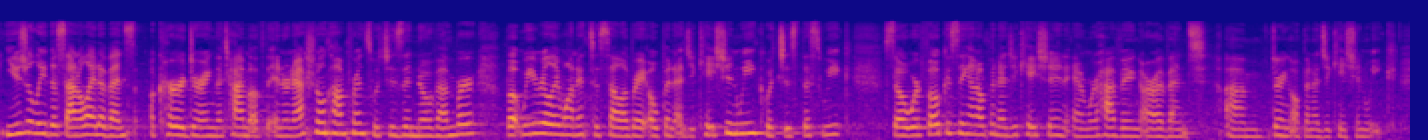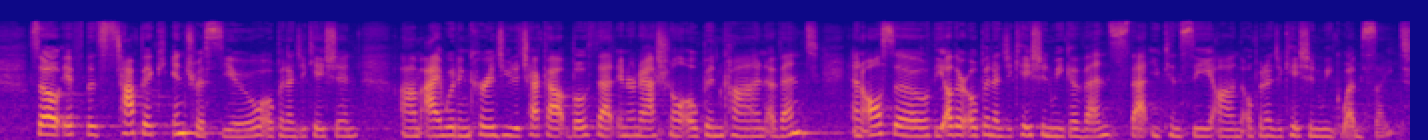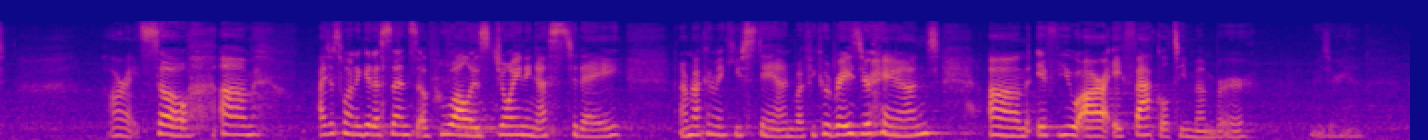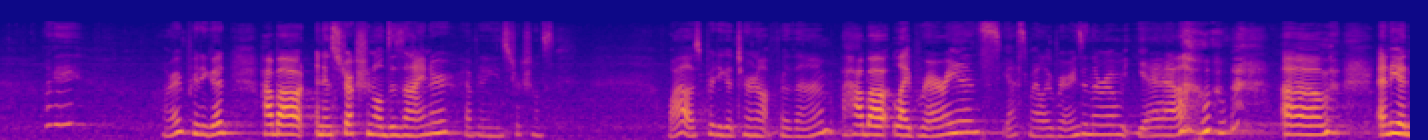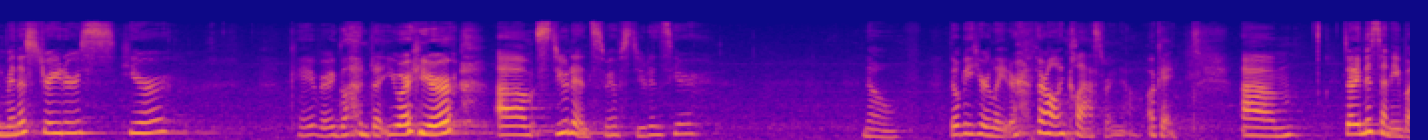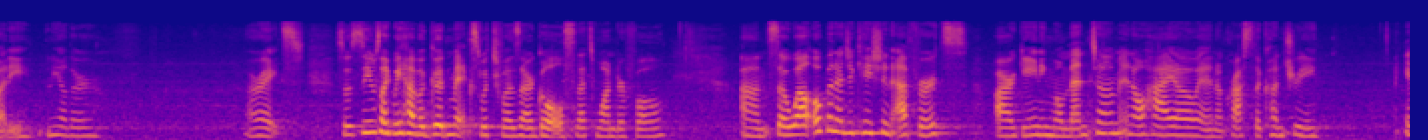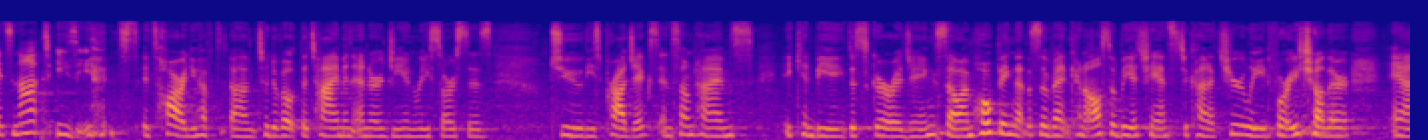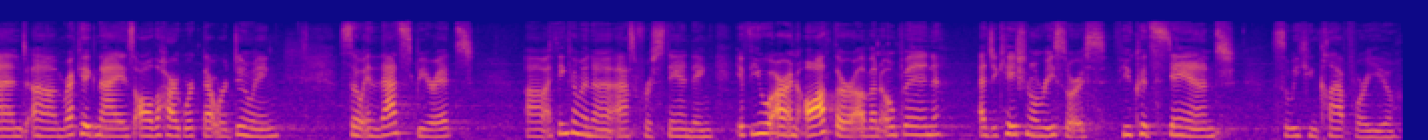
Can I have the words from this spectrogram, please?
Usually the satellite events occur during the time of the international conference, which is in November, but we really wanted to celebrate Open Education Week, which is this week. So we're focusing on open education and we're having our event um, during Open Education Week. So if this topic interests you, open education, um, I would encourage you to check out both that International OpenCon event and also the other Open Education Week events that you can see on the Open Education Week website. All right, so um, I just want to get a sense of who all is joining us today. I'm not going to make you stand, but if you could raise your hand um, if you are a faculty member. Raise your hand. Okay. All right, pretty good. How about an instructional designer? Have any instructional Wow, that's pretty good turnout for them. How about librarians? Yes, my librarians in the room. Yeah. um, any administrators here? Okay, very glad that you are here. Um, students, we have students here? No, they'll be here later. They're all in class right now. Okay. Um, did I miss anybody? Any other? All right. So it seems like we have a good mix, which was our goal, so that's wonderful. Um, so while open education efforts are gaining momentum in Ohio and across the country, it's not easy. It's, it's hard. You have to, um, to devote the time and energy and resources to these projects and sometimes it can be discouraging. So I'm hoping that this event can also be a chance to kind of cheerlead for each other and um, recognize all the hard work that we're doing. So in that spirit, uh, I think I'm going to ask for standing. If you are an author of an open educational resource, if you could stand so we can clap for you.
